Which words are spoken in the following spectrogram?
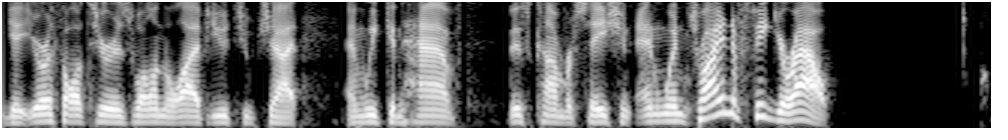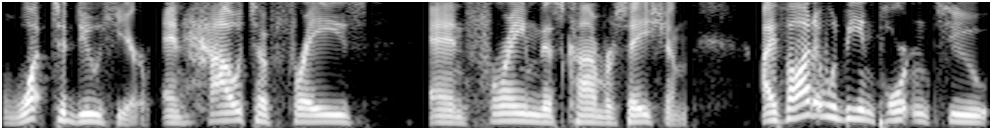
get your thoughts here as well in the live YouTube chat, and we can have this conversation. And when trying to figure out what to do here and how to phrase and frame this conversation, I thought it would be important to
